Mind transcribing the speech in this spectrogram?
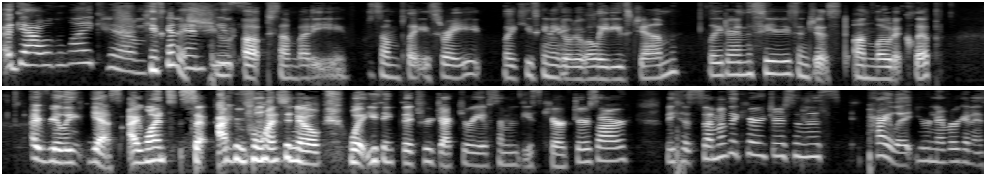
a gal like him. He's gonna shoot he's- up somebody someplace, right? Like he's gonna go to a ladies' gym later in the series and just unload a clip. I really yes, I want so I want to know what you think the trajectory of some of these characters are because some of the characters in this pilot you're never going to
